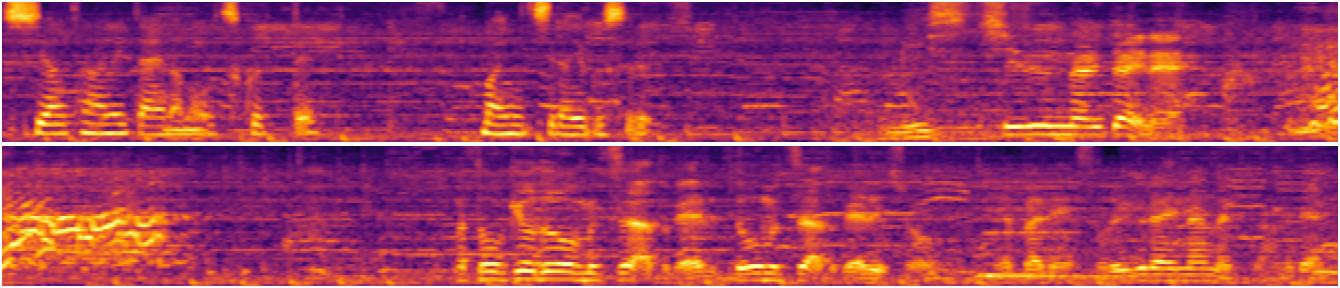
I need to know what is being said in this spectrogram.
シアターみたいなのを作って毎日ライブする。ミスチルになりたいね まあ東京ドームツアーとかやるドームツアーとかやるでしょ？やっぱねそれぐらいになんないとダメだよね。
